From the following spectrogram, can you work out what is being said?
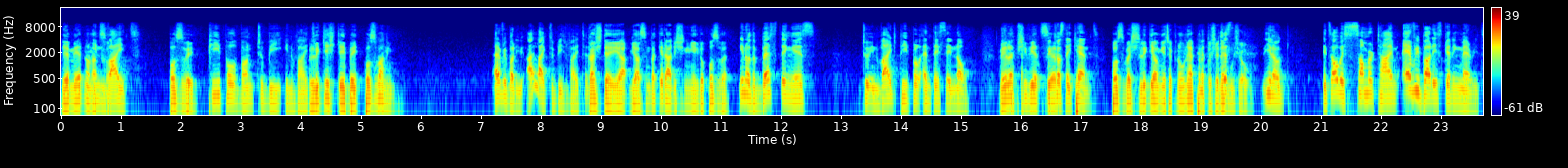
Je mi jedno na co. Invite. Pozvi. People want to be invited. Lidi chtějí být pozvaný. Everybody, I like to be invited. Každý. Já, já jsem taky rád, když mě někdo pozve. You know, the best thing is to invite people and they say no Nejlepší věc je, because they can't. pozveš lidi a oni řeknou ne, protože Just- nemůžou. You know, it's always summertime, everybody's getting married.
